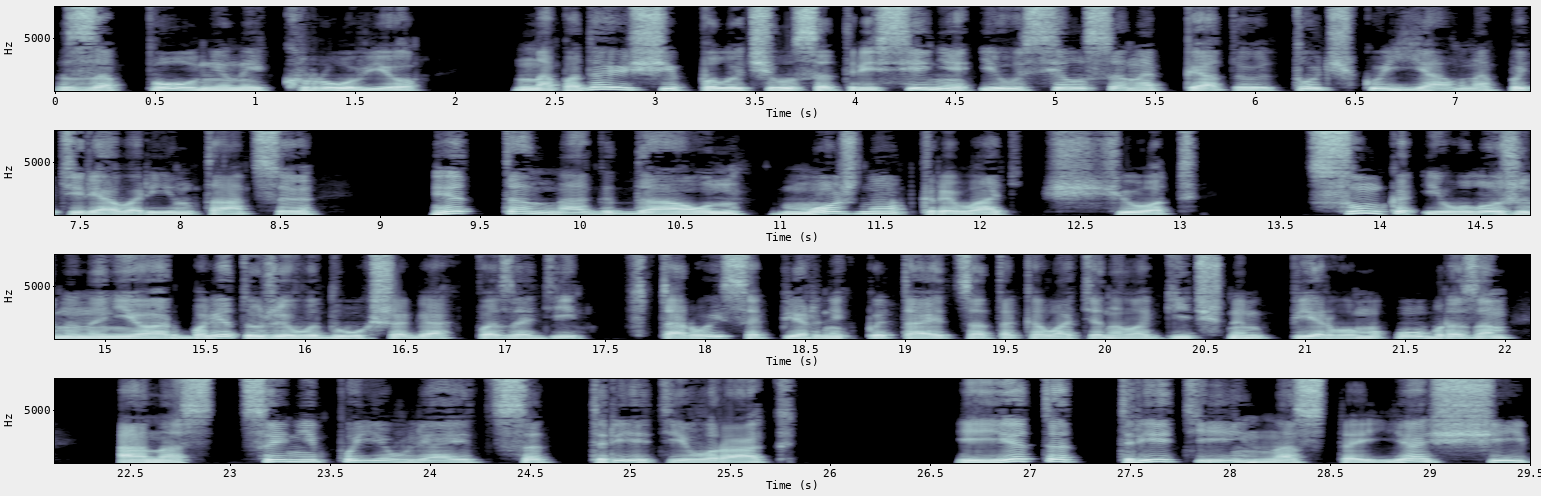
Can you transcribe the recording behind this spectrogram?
заполненный кровью. Нападающий получил сотрясение и уселся на пятую точку, явно потеряв ориентацию. Это нокдаун, можно открывать счет. Сумка и уложенный на нее арбалет уже в двух шагах позади. Второй соперник пытается атаковать аналогичным первым образом, а на сцене появляется третий враг. И этот третий настоящий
